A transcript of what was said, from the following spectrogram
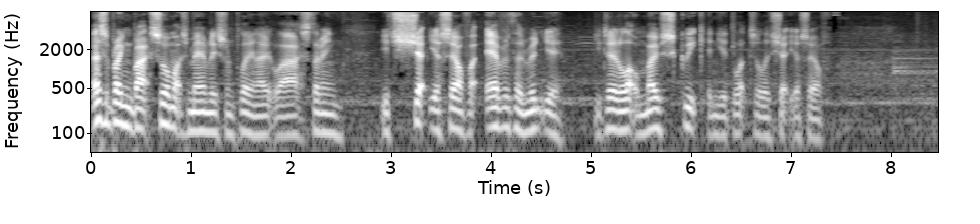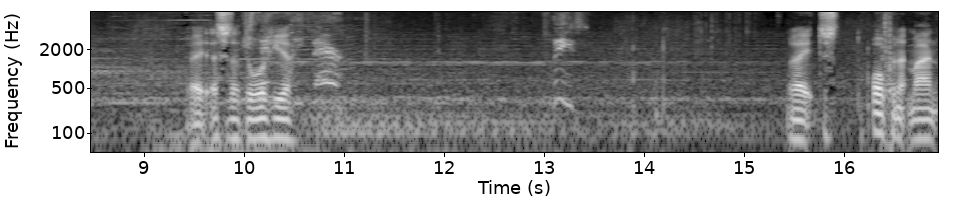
this is bringing back so much memories from playing Outlast. I mean, you'd shit yourself at everything, wouldn't you? You did a little mouse squeak and you'd literally shit yourself. Right, this is a door here. Right, just open it, man.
